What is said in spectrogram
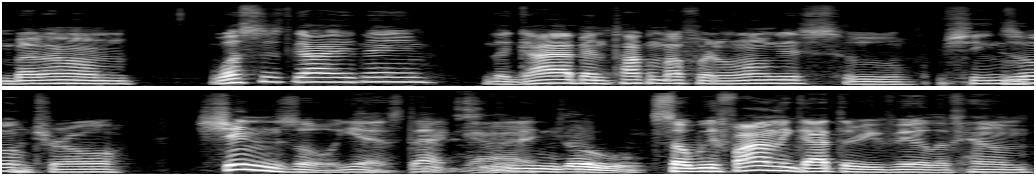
But um, what's this guy's name? The guy I've been talking about for the longest, who, who Shinso. control Shinso. Yes, that guy. Shinso. So we finally got the reveal of him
